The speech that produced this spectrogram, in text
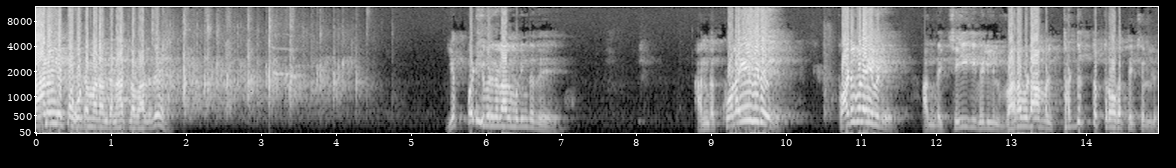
மானங்கட்ட கூட்டமாடா அந்த நாட்டுல வாழுது? எப்படி இவர்களால் முடிந்தது? அந்த கொலையை விடு படுகொலையை விடு. அந்த செய்தி வெளியில் வரவிடாமல் தடுத்த துரோகத்தை சொல்லு.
